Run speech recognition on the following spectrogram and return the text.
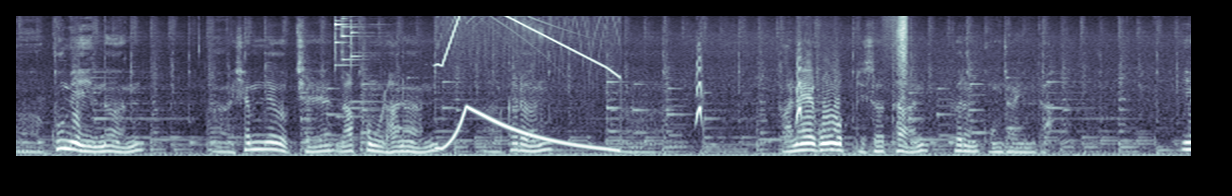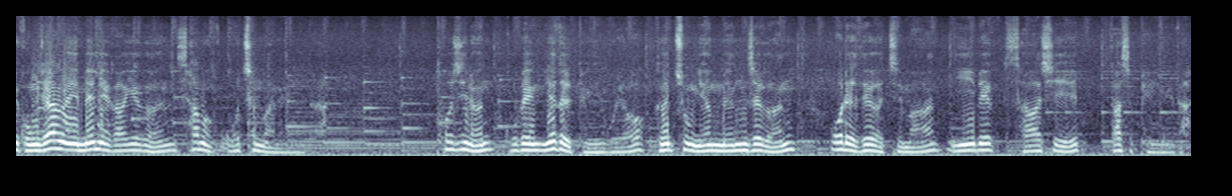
어, 구미에 있는 어, 협력업체 납품을 하는 어, 그런 어, 가내공업 비슷한 그런 공장입니다. 이 공장의 매매 가격은 3억 5천만 원입니다. 토지는 908평이고요. 건축 연면적은 오래되었지만 245평입니다.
